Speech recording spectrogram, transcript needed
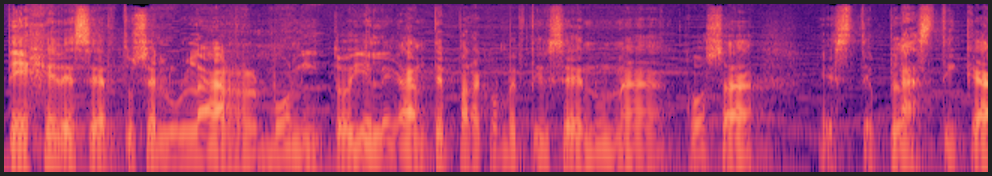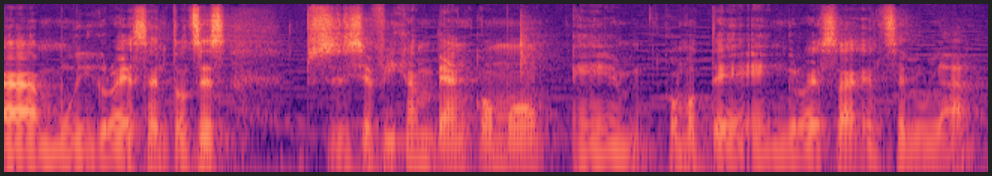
deje de ser tu celular bonito y elegante para convertirse en una cosa este, plástica muy gruesa. Entonces, si se fijan, vean cómo, em, cómo te engruesa el celular.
